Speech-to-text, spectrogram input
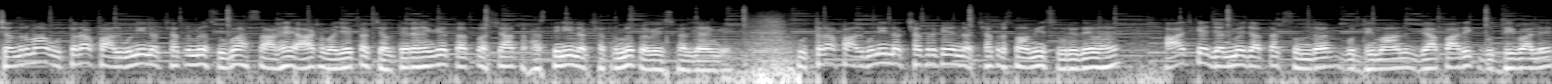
चंद्रमा उत्तरा फाल्गुनी नक्षत्र में सुबह साढ़े आठ बजे तक चलते रहेंगे। तत्पश्चात हस्तिनी नक्षत्र में प्रवेश कर जाएँगे। उत्तरा फाल्गुनी नक्षत्र के नक्षत्र स्वामी सूर्यदेव हैं। आज के जन्मे जातक सुंदर, बुद्धिमान, व्यापारिक, बुद्धि वाले,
